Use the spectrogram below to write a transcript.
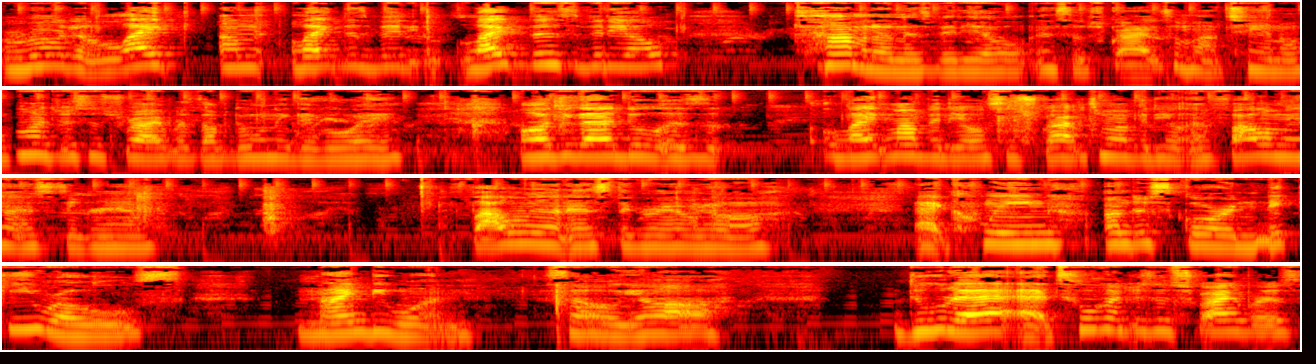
remember to like, um, like this video, like this video, comment on this video, and subscribe to my channel. 100 subscribers, I'm doing a giveaway. All you gotta do is like my video, subscribe to my video, and follow me on Instagram. Follow me on Instagram, y'all, at queen underscore Nikki Rose 91. So, y'all, do that at 200 subscribers,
